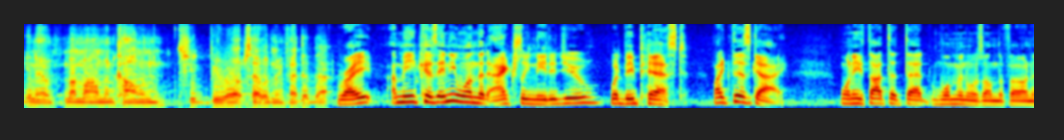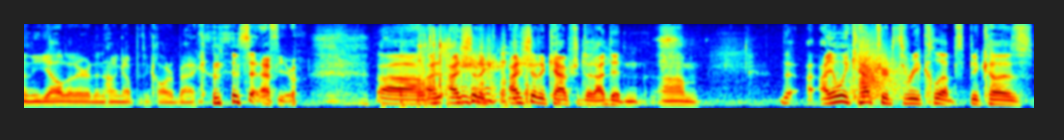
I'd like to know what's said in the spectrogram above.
you know, my mom would call and she'd be real upset with me if I did that. right? I mean, because anyone that actually needed you would be pissed. Like this guy, when he thought that that woman was on the phone and he yelled at her and then hung up and called her back and then said "f you." Uh, I should have I should have captured it. I didn't. Um, I only captured three clips because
